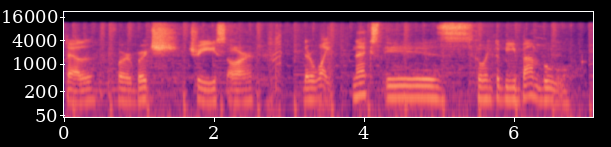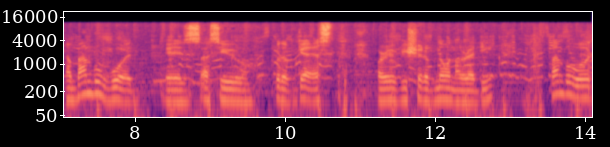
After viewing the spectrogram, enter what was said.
tell for birch trees are they're white. Next is going to be bamboo. Now bamboo wood is, as you could have guessed, or if you should have known already, bamboo wood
